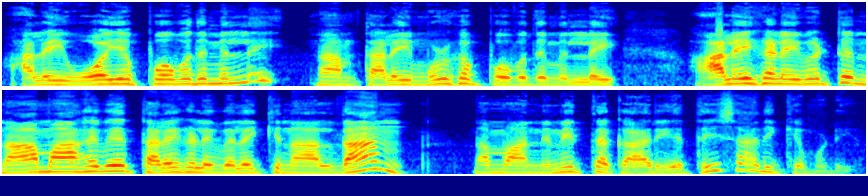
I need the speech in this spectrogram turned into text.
அலை ஓயப் போவதும் இல்லை நாம் தலை முழுகப் போவதும் இல்லை அலைகளை விட்டு நாமாகவே தலைகளை விலக்கினால்தான் நம்ம நினைத்த காரியத்தை சாதிக்க முடியும்.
